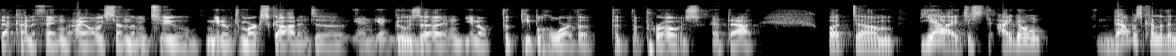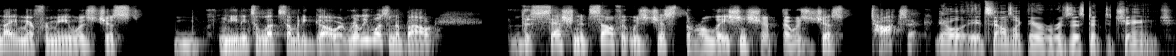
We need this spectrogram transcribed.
that kind of thing. I always send them to, you know, to Marc Scott and to Anne Ganguzza and, you know, the people who are the, the, the pros at that. But um, yeah, I just, I don't, that was kind of the nightmare for me was just needing to let somebody go. It really wasn't about the session itself, it was just the relationship that was just toxic. Yeah, well, it sounds like they were resistant to change.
